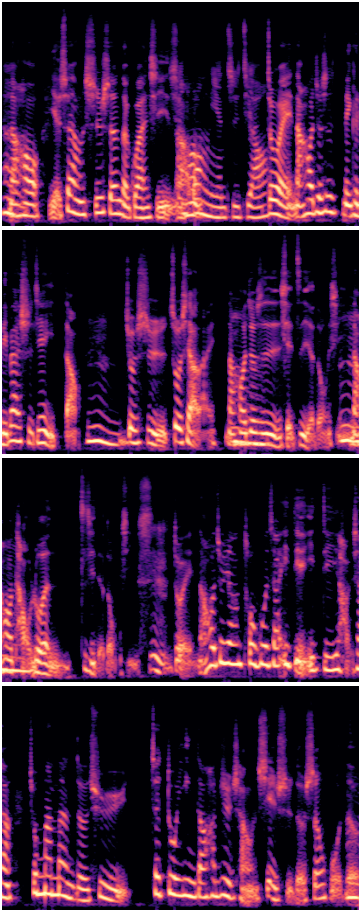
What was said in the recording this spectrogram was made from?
嗯、然后也算师生的关系，然后忘年之交。对，然后就是每个礼拜时间一到，嗯，就是坐下来，然后就是写自己的东西，嗯、然后讨论自己的东西，是。对，然后就像透过这样一点一滴，好像就慢慢的去在对应到他日常现实的生活的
